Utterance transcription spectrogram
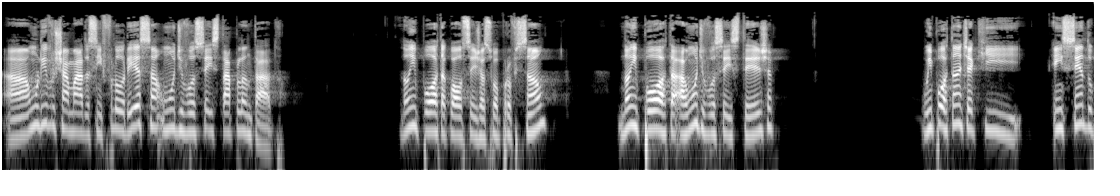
Há um livro chamado assim, Floresça onde você está plantado. Não importa qual seja a sua profissão, não importa aonde você esteja, o importante é que, em sendo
